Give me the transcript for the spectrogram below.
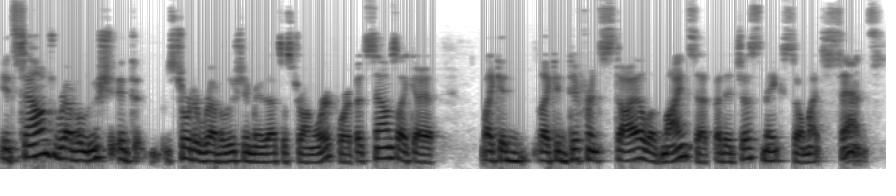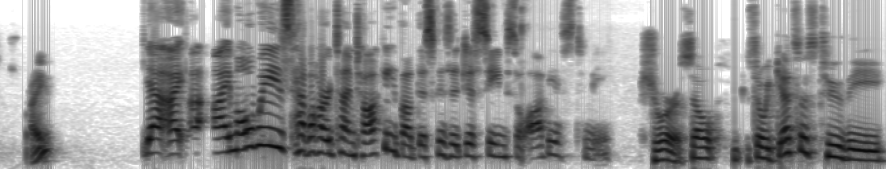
It sounds revolution, it, sort of revolutionary. Maybe that's a strong word for it, but it sounds like a like a like a different style of mindset. But it just makes so much sense, right? Yeah, I I'm always have a hard time talking about this because it just seems so obvious to me. Sure. So so it gets us to the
